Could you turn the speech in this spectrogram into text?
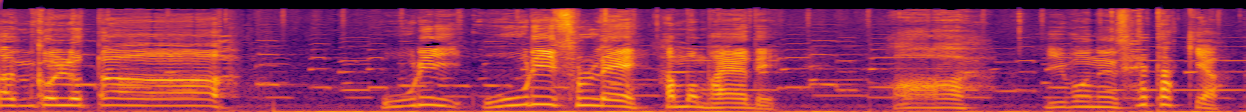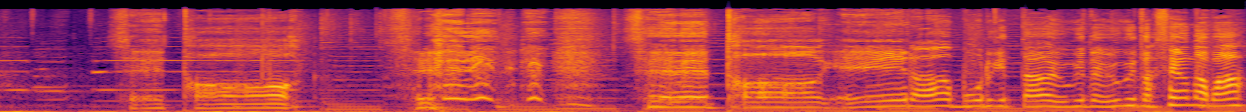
아안 걸렸다. 오리 오리 술래 한번 봐야 돼아 이번엔 세탁기야. 세탁. 세 세탁. 에라 모르겠다. 여기다 여기다 세워놔봐.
